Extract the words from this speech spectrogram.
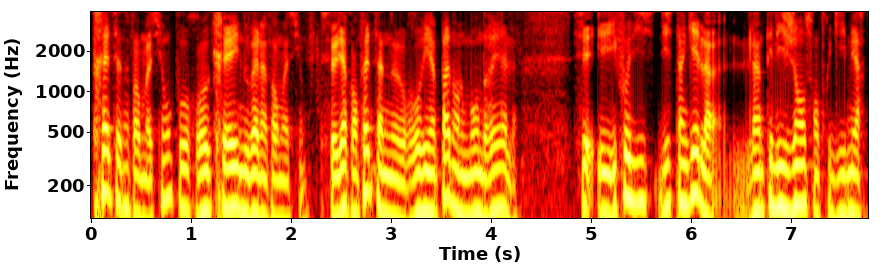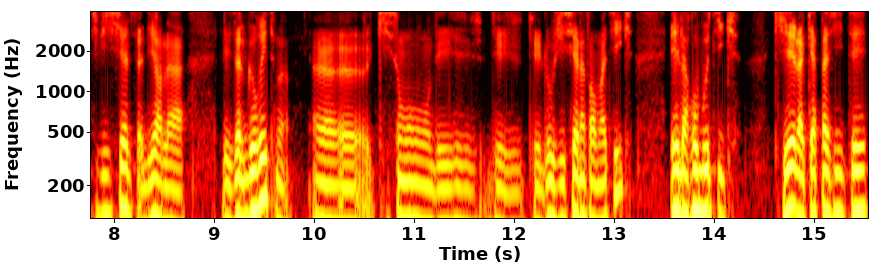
traite cette information pour recréer une nouvelle information. C'est-à-dire qu'en fait, ça ne revient pas dans le monde réel il faut distinguer l'intelligence entre guillemets artificielle, c'est-à-dire les algorithmes euh, qui sont des, logiciels informatiques, et la robotique, qui est la capacité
